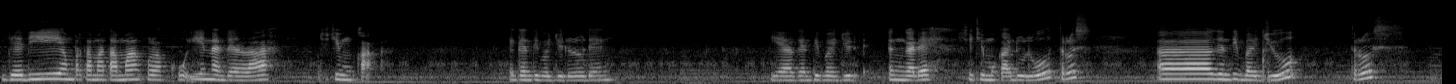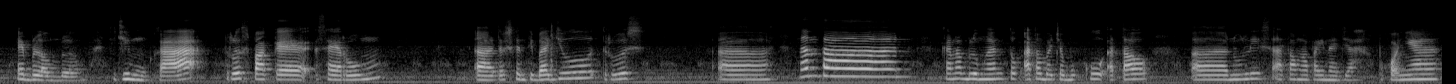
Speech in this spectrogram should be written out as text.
Jadi yang pertama-tama aku lakuin adalah cuci muka. Ya ganti baju dulu deh. Ya ganti baju enggak deh, cuci muka dulu, terus uh, ganti baju, terus eh belum belum. Cuci muka terus pakai serum uh, terus ganti baju terus uh, nonton. Karena belum ngantuk atau baca buku atau uh, nulis atau ngapain aja. Pokoknya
